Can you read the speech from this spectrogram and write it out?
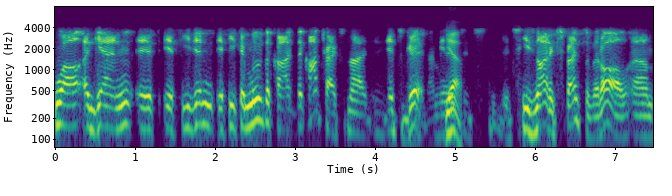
Well, again, if if you didn't, if you can move the con, the contract's not, it's good. I mean, Yeah. it's, it's it's he's not expensive at all. Um,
